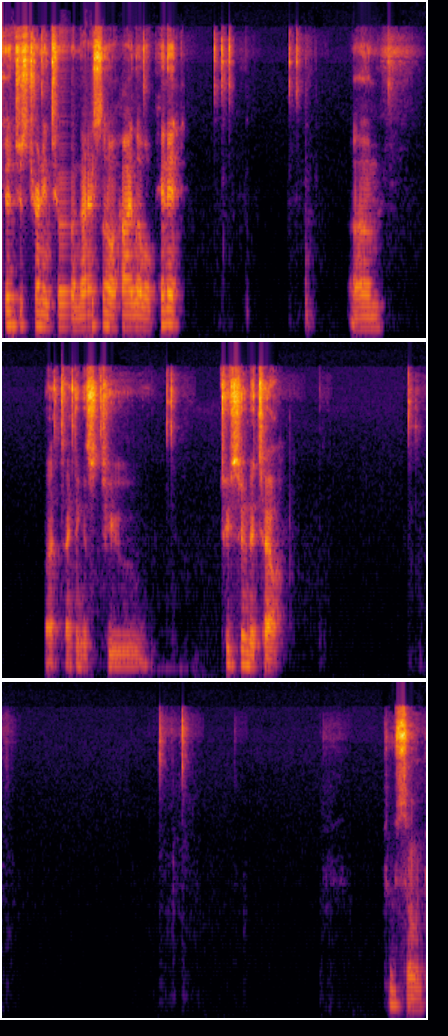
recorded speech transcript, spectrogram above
Could just turn into a nice little high level pennant. Um, but I think it's too too soon to tell. Too soon.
